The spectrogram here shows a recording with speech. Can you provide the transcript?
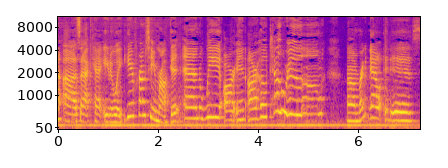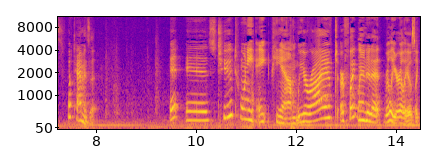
Everyone, uh, ActCat 808 here from Team RockCat, and we are in our hotel room. Um, right now it is what time is it? It is 2:28 p.m. We arrived. Our flight landed at really early. It was like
